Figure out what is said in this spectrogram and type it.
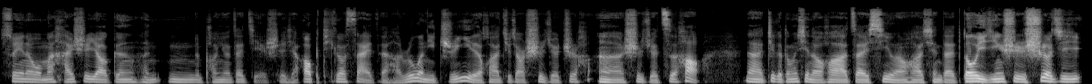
所以呢，我们还是要跟很嗯朋友再解释一下 optical size 哈。如果你直译的话，就叫视觉字号，呃，视觉字号。那这个东西的话，在西文化现在都已经是设计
